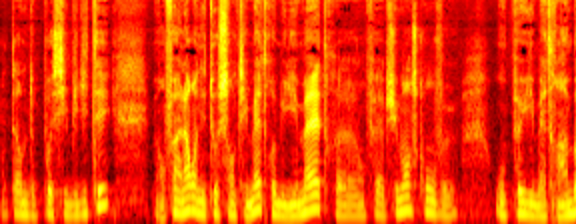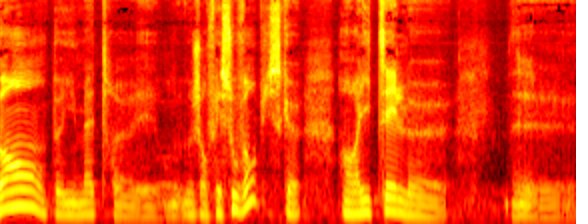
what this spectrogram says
en termes de possibilités. Mais enfin, là, on est au centimètre, au millimètre, euh, on fait absolument ce qu'on veut. On peut y mettre un banc, on peut y mettre... Euh, j'en fais souvent, puisque en réalité, le euh,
